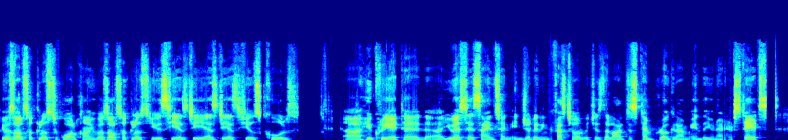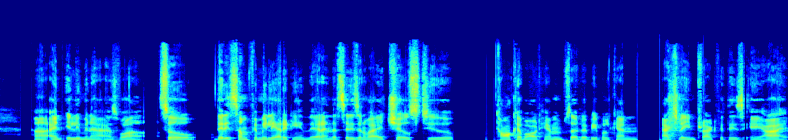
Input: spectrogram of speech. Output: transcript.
he was also close to Qualcomm. He was also close to UCSD, SDSU schools. Uh, he created uh, USA Science and Engineering Festival, which is the largest STEM program in the United States, uh, and Illumina as well. So there is some familiarity in there, and that's the reason why I chose to talk about him so that people can actually interact with his AI.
